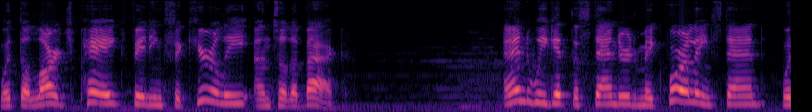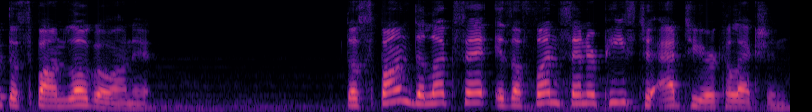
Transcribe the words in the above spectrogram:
with the large peg fitting securely onto the back. And we get the standard McFarlane stand with the Spawn logo on it. The Spawn Deluxe set is a fun centerpiece to add to your collection.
